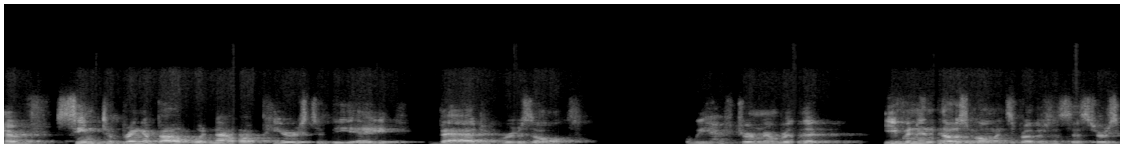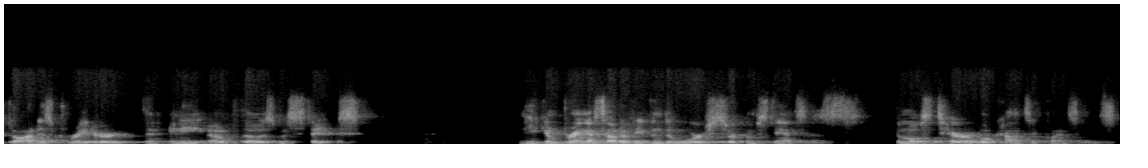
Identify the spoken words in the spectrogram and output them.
have seemed to bring about what now appears to be a bad result. But we have to remember that even in those moments, brothers and sisters, God is greater than any of those mistakes. And he can bring us out of even the worst circumstances, the most terrible consequences,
